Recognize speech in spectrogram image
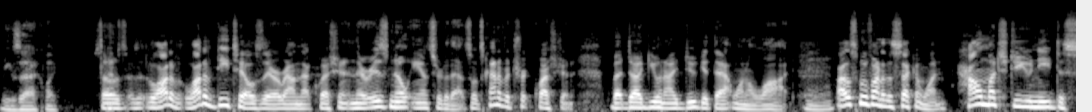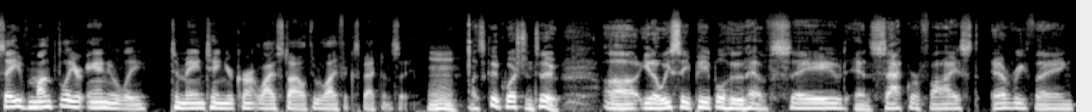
Exactly. So a lot of a lot of details there around that question, and there is no answer to that. So it's kind of a trick question. But Doug, you and I do get that one a lot. Mm-hmm. All right, let's move on to the second one. How much do you need to save monthly or annually to maintain your current lifestyle through life expectancy? Mm, that's a good question too. Uh, you know, we see people who have saved and sacrificed everything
